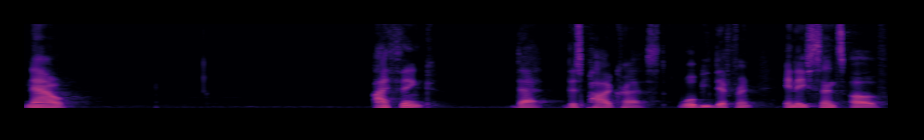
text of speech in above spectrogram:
Now, I think that this podcast will be different in a sense of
